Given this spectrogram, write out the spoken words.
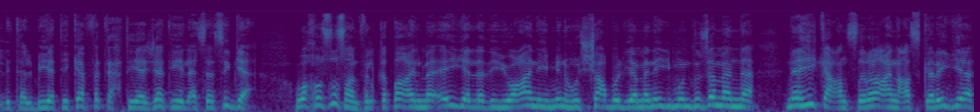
لتلبية كافة احتياجاته الأساسية وخصوصا في القطاع المائي الذي يعاني منه الشعب اليمني منذ زمن ناهيك عن صراع عسكري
